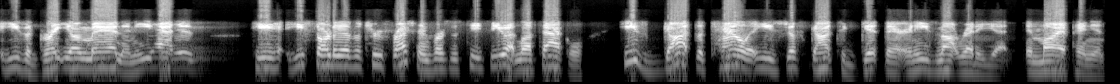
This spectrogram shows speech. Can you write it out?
he's a great young man, and he had his he he started as a true freshman versus TCU at left tackle. He's got the talent. He's just got to get there, and he's not ready yet, in my opinion.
